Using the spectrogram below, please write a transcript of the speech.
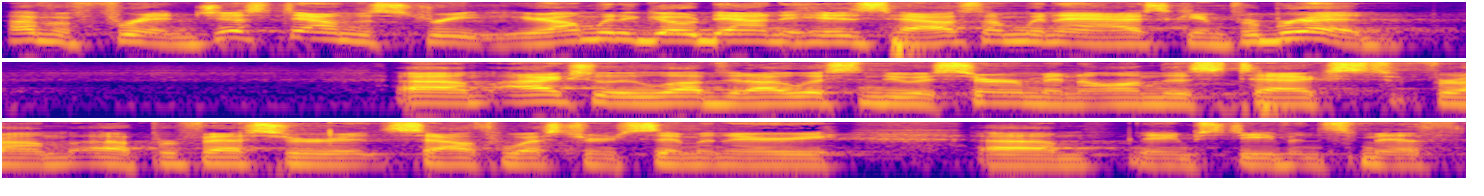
I have a friend just down the street here. I'm going to go down to his house. I'm going to ask him for bread. Um, I actually loved it. I listened to a sermon on this text from a professor at Southwestern Seminary um, named Stephen Smith.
